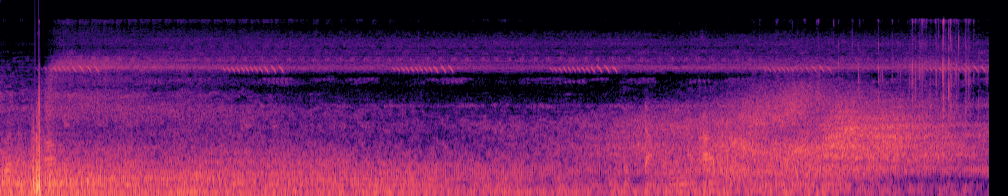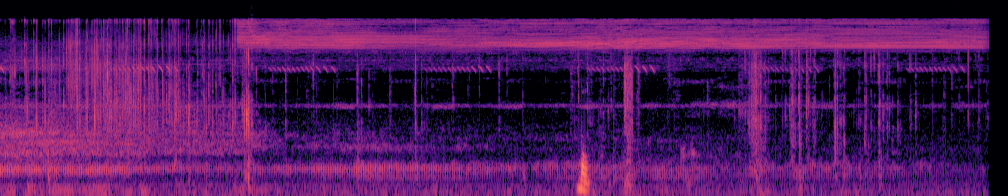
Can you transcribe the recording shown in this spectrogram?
ตัวน้องเนี่ยจะจับเลยนะครับบุบ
